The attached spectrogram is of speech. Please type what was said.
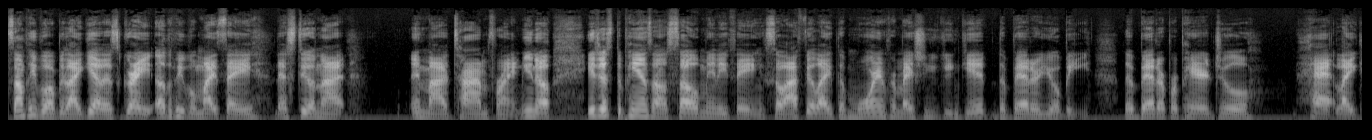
some people will be like, "Yeah, that's great." Other people might say that's still not in my time frame. You know, it just depends on so many things. So I feel like the more information you can get, the better you'll be. The better prepared you'll have like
